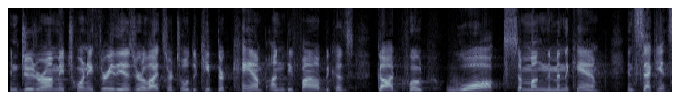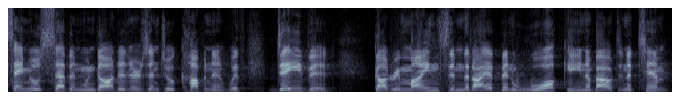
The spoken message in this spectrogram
In Deuteronomy 23, the Israelites are told to keep their camp undefiled because God, quote, walks among them in the camp. In 2 Samuel 7, when God enters into a covenant with David, God reminds him that I have been walking about an attempt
